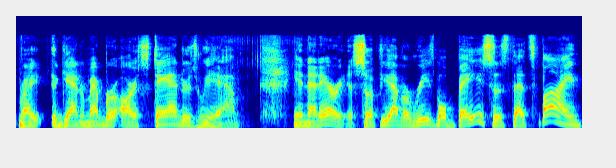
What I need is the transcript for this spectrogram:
right? Again, remember our standards we have in that area. So if you have a reasonable basis, that's fine.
